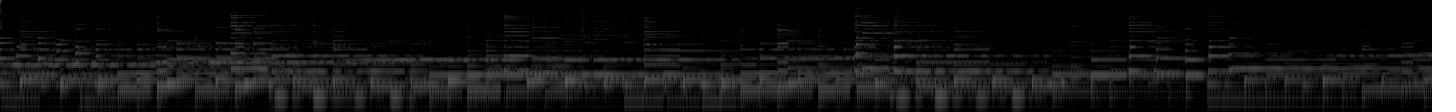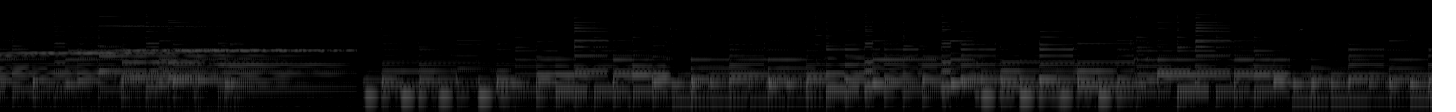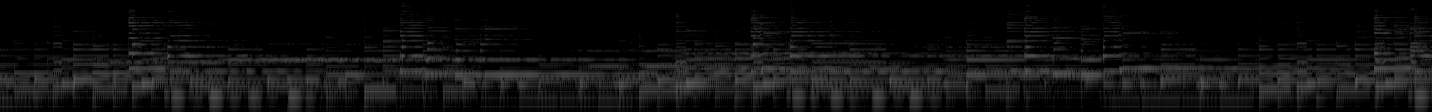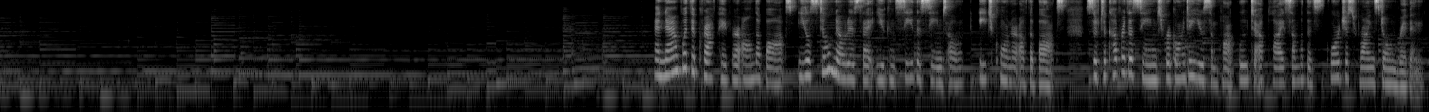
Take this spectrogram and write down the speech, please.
And now with the craft paper on the box, you'll still notice that you can see the seams on each corner of the box. So to cover the seams, we're going to use some hot glue to apply some of this gorgeous rhinestone ribbon.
